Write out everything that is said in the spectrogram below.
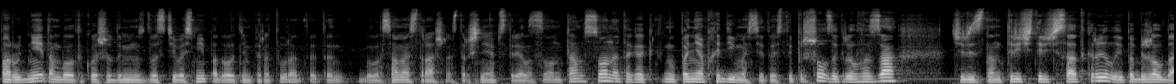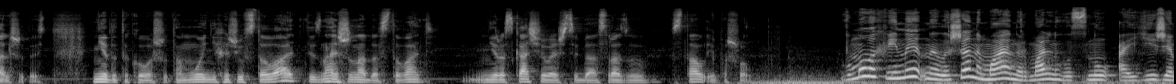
Пару дней там было такое, что до минус 28 падала температура. то Это было самое страшное, страшнее обстрела. Сон. Там сон это как ну, по необходимости. То есть ты пришел, закрыл глаза, через там 3-4 часа открыл и побежал дальше. То есть нету такого, что там, ой, не хочу вставать. Ты знаешь, что надо вставать. Не раскачиваешь себя, а сразу встал и пошел. В умовах війни не лише немає нормального сну, а й їжі.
